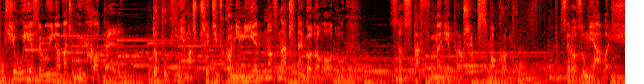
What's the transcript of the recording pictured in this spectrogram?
usiłuje zrujnować mój hotel. Dopóki nie masz przeciwko nim jednoznacznego dowodu, zostaw mnie proszę w spokoju. Zrozumiałeś?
